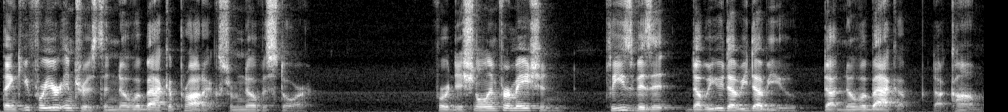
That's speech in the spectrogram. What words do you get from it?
Thank you for your interest in NovaBACKUP products from NovaStor. For additional information, please visit www.novabackup.com.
